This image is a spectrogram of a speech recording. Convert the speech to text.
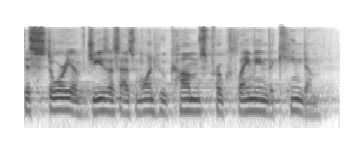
this story of Jesus as one who comes proclaiming the kingdom,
